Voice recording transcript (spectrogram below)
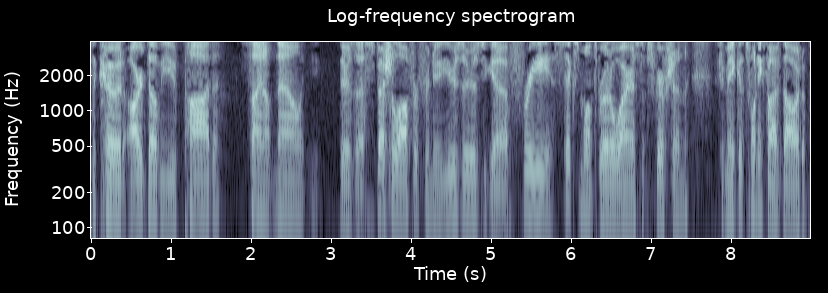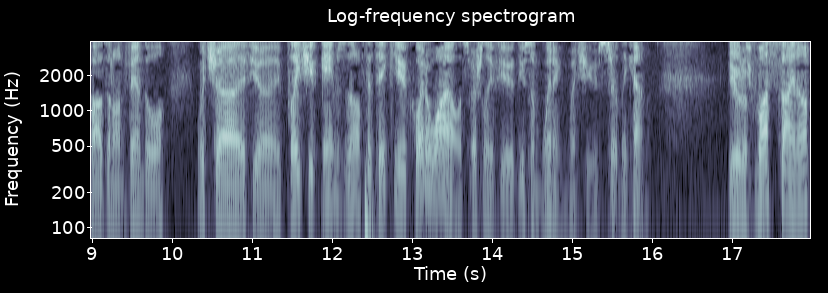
the code RWPOD, sign up now. There's a special offer for new users. You get a free six month RotoWire subscription if you make a $25 deposit on FanDuel, which, uh, if you play cheap games, is enough to take you quite a while, especially if you do some winning, which you certainly can. You Beautiful. must sign up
